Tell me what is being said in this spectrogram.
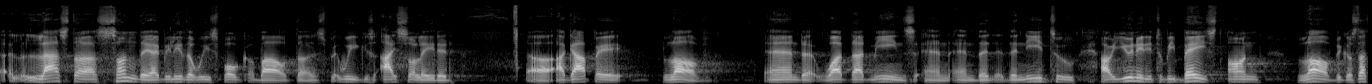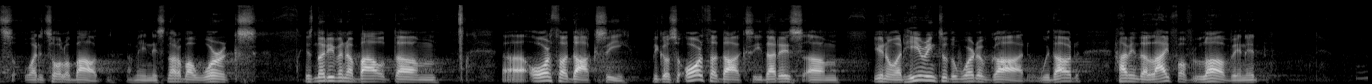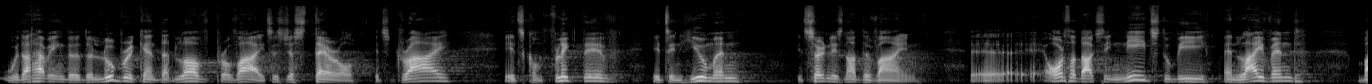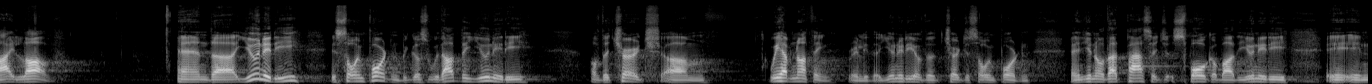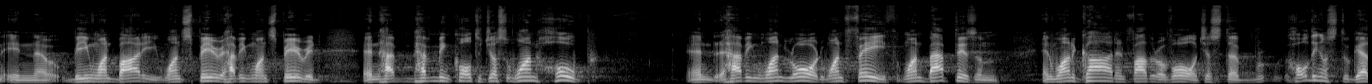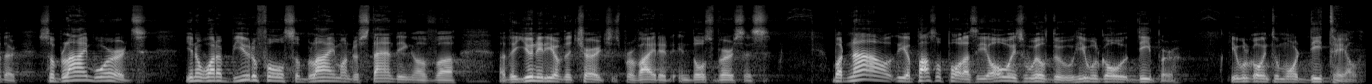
last uh, Sunday, I believe that we spoke about, uh, we isolated agape love and uh, what that means and, and the, the need to our unity to be based on love because that's what it's all about i mean it's not about works it's not even about um, uh, orthodoxy because orthodoxy that is um, you know adhering to the word of god without having the life of love in it without having the, the lubricant that love provides is just sterile it's dry it's conflictive it's inhuman it certainly is not divine uh, orthodoxy needs to be enlivened by love. And uh, unity is so important because without the unity of the church, um, we have nothing really. The unity of the church is so important. And you know, that passage spoke about the unity in, in uh, being one body, one spirit, having one spirit, and have, having been called to just one hope, and having one Lord, one faith, one baptism and one God and Father of all, just uh, holding us together. Sublime words. You know, what a beautiful, sublime understanding of uh, the unity of the church is provided in those verses. But now, the Apostle Paul, as he always will do, he will go deeper. He will go into more detail.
